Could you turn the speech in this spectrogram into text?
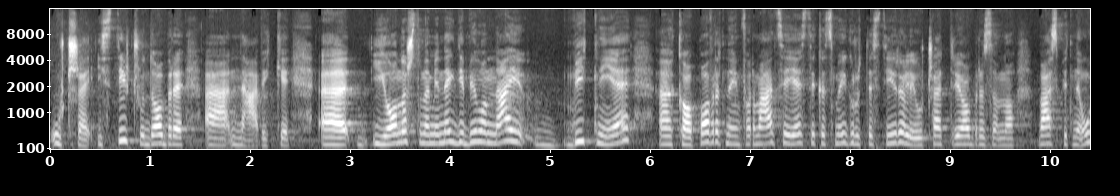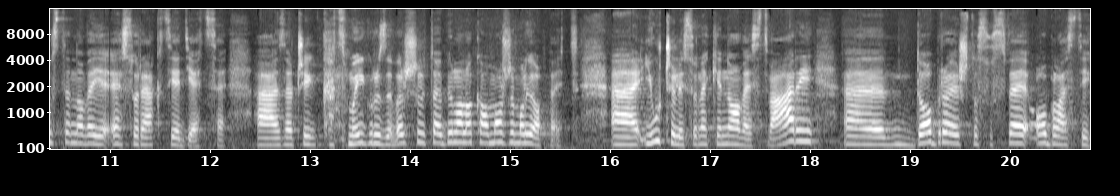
uče i stiču dobre navike. E, I ono što nam je negdje bilo najbitnije e, kao povratna informacija jeste kad smo igru testirali u četiri obrazovno vaspitne ustanove je su reakcije djece. Znači, kad smo igru završili, to je bilo ono kao možemo li opet. E, I učili su neke nove stvari. E, dobro je što su sve oblasti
